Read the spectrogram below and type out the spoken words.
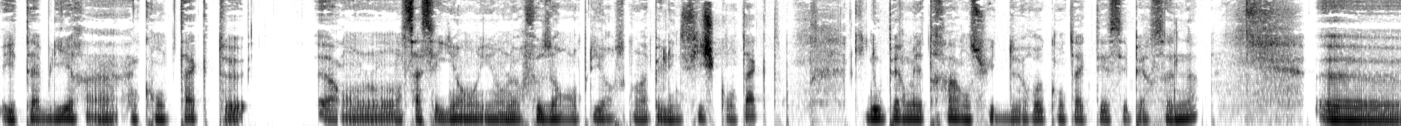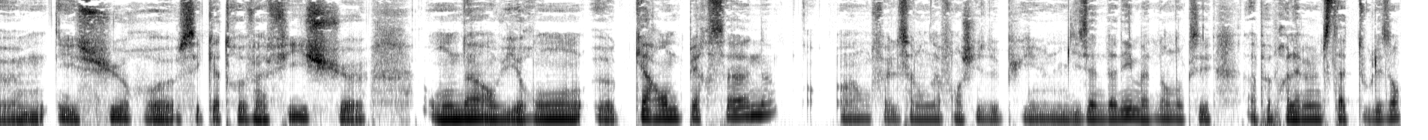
établir un, contact en, s'asseyant et en leur faisant remplir ce qu'on appelle une fiche contact, qui nous permettra ensuite de recontacter ces personnes-là. Euh, et sur euh, ces 80 fiches, euh, on a environ 40 personnes. On fait le salon de la franchise depuis une dizaine d'années maintenant, donc c'est à peu près la même stade tous les ans.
